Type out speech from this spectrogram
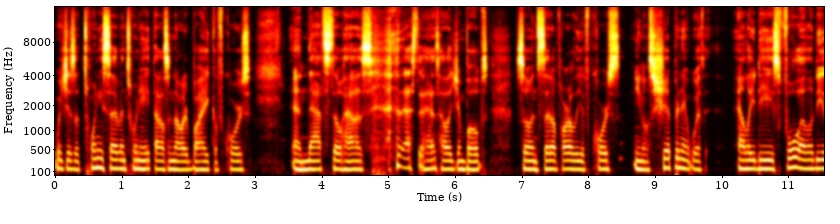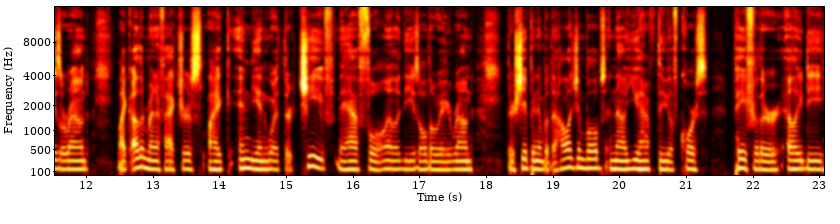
which is a twenty-seven, twenty-eight thousand dollar bike, of course, and that still has that still has halogen bulbs. So instead of Harley, of course, you know, shipping it with LEDs, full LEDs around, like other manufacturers, like Indian with their Chief, they have full LEDs all the way around. They're shipping it with the halogen bulbs, and now you have to, of course, pay for their LED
